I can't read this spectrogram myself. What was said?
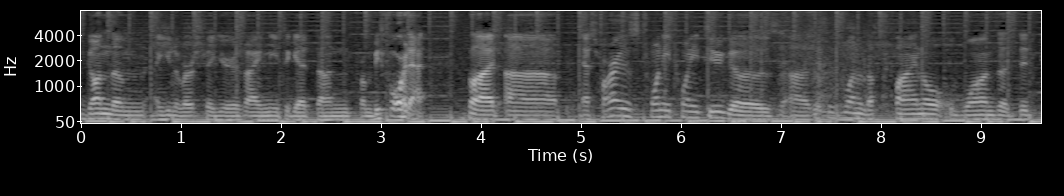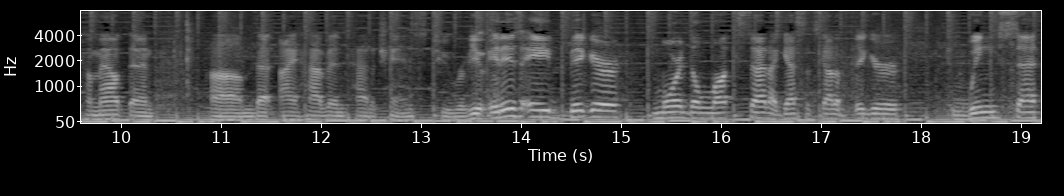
Gundam Universe figures I need to get done from before that. But uh, as far as 2022 goes, uh, this is one of the final ones that did come out then um, that I haven't had a chance to review. It is a bigger, more deluxe set. I guess it's got a bigger wing set,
